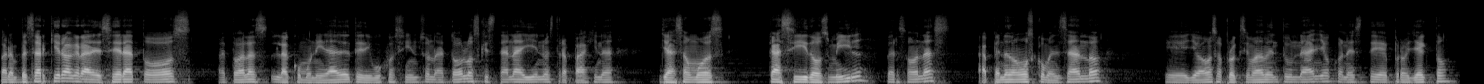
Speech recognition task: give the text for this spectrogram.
para empezar quiero agradecer a todos, a toda la comunidad de Te Dibujo Simpson, a todos los que están ahí en nuestra página. Ya somos casi 2.000 personas apenas vamos comenzando. Eh, llevamos aproximadamente un año con este proyecto.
